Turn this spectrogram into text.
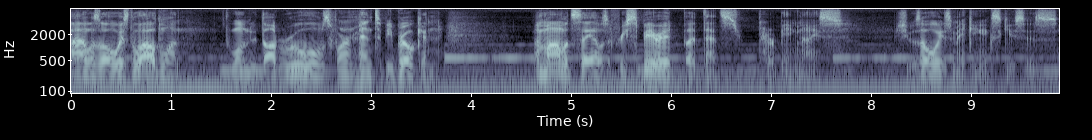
I was always the wild one, the one who thought rules were meant to be broken. My mom would say I was a free spirit, but that's her being nice. She was always making excuses.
